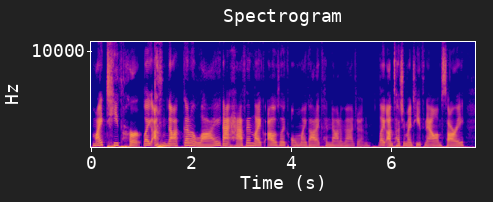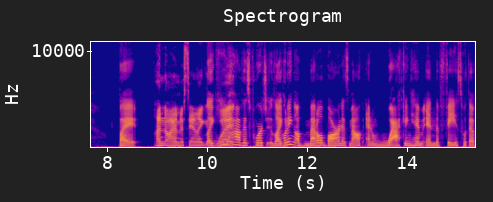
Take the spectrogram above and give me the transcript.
my teeth hurt? Like I'm not gonna lie, that happened. Like I was like, oh my god, I could not imagine. Like I'm touching my teeth now. I'm sorry, but I know. I understand. Like, like what? you have this porch, like putting a metal bar in his mouth and whacking him in the face with a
